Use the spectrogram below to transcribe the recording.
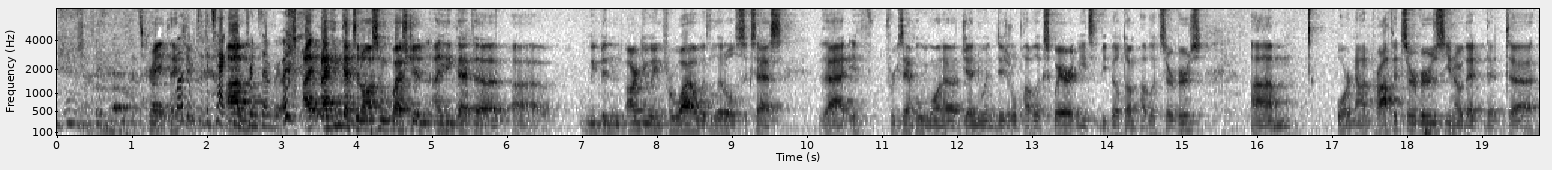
That's great, thank you. Welcome to the tech Um, conference, everyone. I, I think that's an awesome question. I think that the, uh, we've been arguing for a while with little success that if, for example, we want a genuine digital public square, it needs to be built on public servers um, or nonprofit servers, you know, that, that uh,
